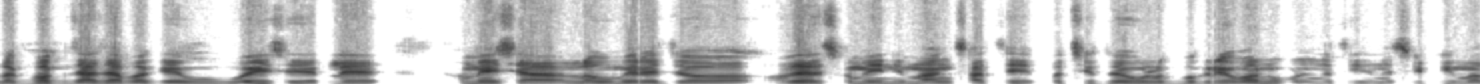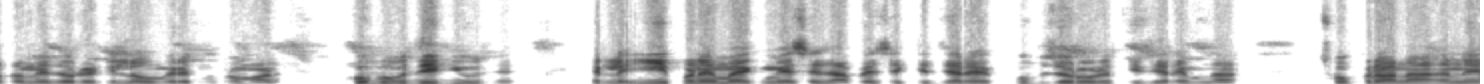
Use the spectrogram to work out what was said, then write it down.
લગભગ જાજા ભાગે એવું હોય છે. એટલે હંમેશા લવ મેરેજ હવે સમયની માંગ સાથે પછી તો એવું લગભગ રહેવાનું પણ નથી અને સિટીમાં તો મેજોરિટી લવ મેરેજનું પ્રમાણ ખૂબ વધી ગયું છે. એટલે એ પણ એમાં એક મેસેજ આપે છે કે જ્યારે ખૂબ જરૂર હતી ત્યારે એમના છોકરાના અને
